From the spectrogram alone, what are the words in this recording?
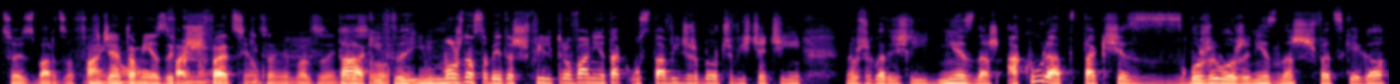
co jest bardzo fajne. Widziałem tam język szwedzki, opcją. co mnie bardzo zainteresowało. Tak, i, i, można sobie też filtrowanie tak ustawić, żeby oczywiście ci, na przykład jeśli nie znasz, akurat tak się złożyło, że nie znasz szwedzkiego,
